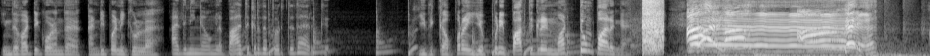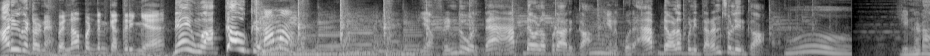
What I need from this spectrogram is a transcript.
இந்த வாட்டி குழந்தை கண்டிப்பா நிக்கும்ல. அது நீங்க அவங்கள பாத்துக்கிறத பொறுத்து தான் இருக்கு. இதுக்கப்புறம் எப்படி பாத்துக்கிறேன்னு மட்டும் பாருங்க. டேய், அறிவு கட்டவனே. இப்ப என்ன பண்ணிட்டேன்னு கத்துறீங்க? டேய் உங்க அக்காவுக்கு. மாமா. என் ஃப்ரெண்டு ஒருத்தன் ஆப் டெவலப்பரா இருக்கான். எனக்கு ஒரு ஆப் டெவலப் பண்ணி தரேன்னு சொல்லியிருக்கான். ஓ. என்னடா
